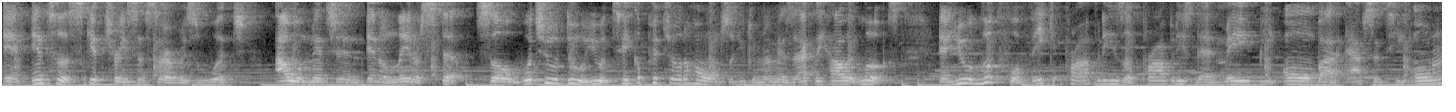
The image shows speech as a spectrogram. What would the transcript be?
and into a skip tracing service, which I will mention in a later step. So what you'll do, you'll take a picture of the home so you can remember exactly how it looks and you'll look for vacant properties or properties that may be owned by absentee owner,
